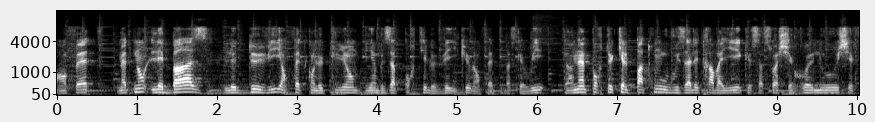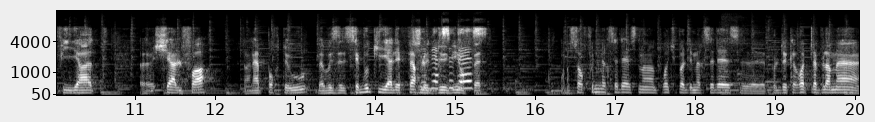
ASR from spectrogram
en fait maintenant les bases, le devis en fait quand le client vient vous apporter le véhicule en fait. Parce que oui, dans n'importe quel patron où vous allez travailler, que ça soit chez Renault, chez Fiat, euh, chez Alpha, dans n'importe où, ben vous- c'est vous qui allez faire Chez le devis en fait. On s'en fout de Mercedes là, pourquoi tu parles de Mercedes euh, Paul de carotte, lève la main.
